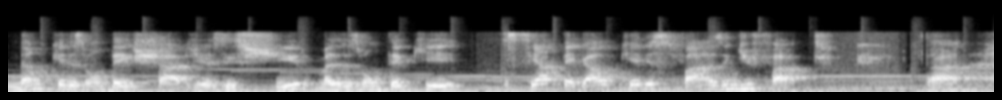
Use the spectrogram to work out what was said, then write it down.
não que eles vão deixar de existir, mas eles vão ter que se apegar ao que eles fazem de fato, tá?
